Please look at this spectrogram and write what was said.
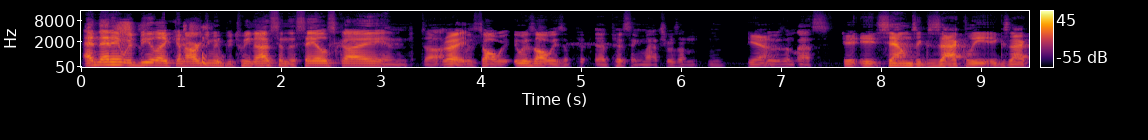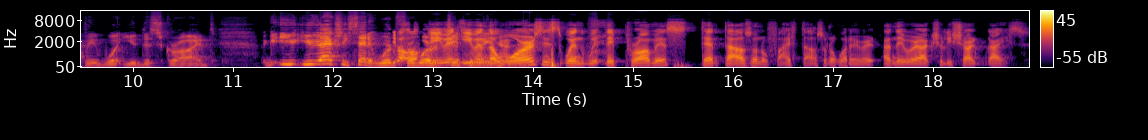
and then it would be like an argument between us and the sales guy and uh, Right. it was always it was always a, a pissing match. It was a Yeah, it was a mess. it, it sounds exactly exactly what you described. You you actually said it word Yo, for word. even just even way it the worst is when we, they promise ten thousand or five thousand or whatever, and they were actually sharp guys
